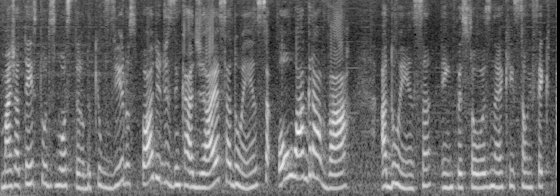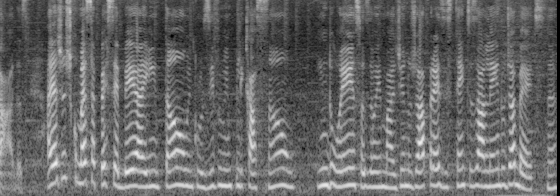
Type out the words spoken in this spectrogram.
mas já tem estudos mostrando que o vírus pode desencadear essa doença ou agravar a doença em pessoas né, que são infectadas. Aí a gente começa a perceber aí então, inclusive, uma implicação em doenças, eu imagino, já pré-existentes além do diabetes, né?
